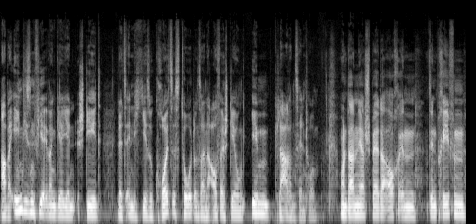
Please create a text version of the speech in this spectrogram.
Aber in diesen vier Evangelien steht letztendlich Jesu Kreuzestod und seine Auferstehung im klaren Zentrum. Und dann ja später auch in den Briefen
